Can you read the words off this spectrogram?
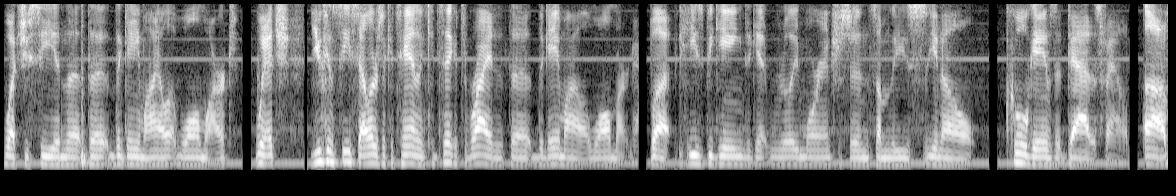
what you see in the the, the game aisle at Walmart. Which you can see Settlers of Catan and Ticket to Ride at the the game aisle at Walmart now. But he's beginning to get really more interested in some of these, you know, cool games that Dad has found. Um,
